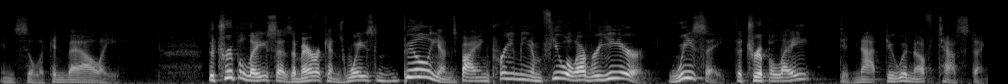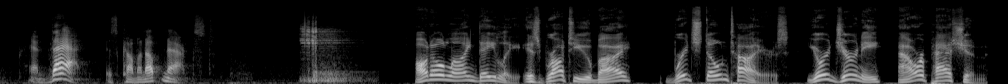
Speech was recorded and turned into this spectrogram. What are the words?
in Silicon Valley. The AAA says Americans waste billions buying premium fuel every year. We say the AAA did not do enough testing. And that is coming up next. AutoLine Daily is brought to you by Bridgestone Tires, your journey, our passion.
